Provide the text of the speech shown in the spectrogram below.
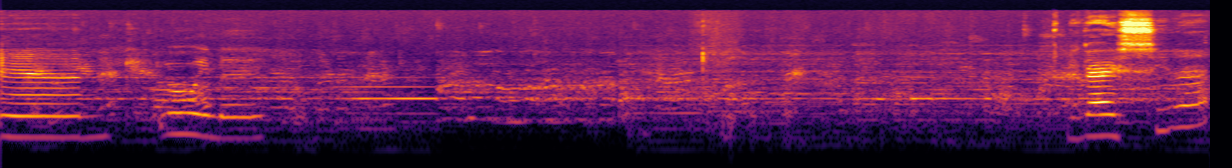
and Louie May. you guys see that?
